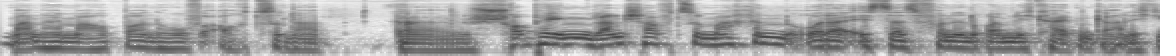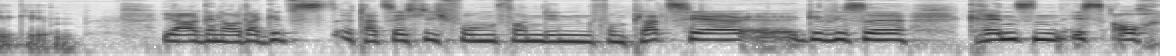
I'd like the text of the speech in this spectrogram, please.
Mannheimer Hauptbahnhof auch zu einer äh, Shopping-Landschaft zu machen oder ist das von den Räumlichkeiten gar nicht gegeben? Ja, genau, da gibt es tatsächlich vom, von den, vom Platz her äh, gewisse Grenzen, ist auch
